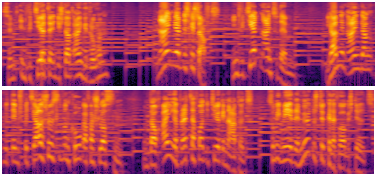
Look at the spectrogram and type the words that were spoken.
Sind Infizierte in die Stadt eingedrungen? Nein, wir haben es geschafft, die Infizierten einzudämmen. Wir haben den Eingang mit dem Spezialschlüssel von Koga verschlossen und auch einige Bretter vor die Tür genagelt, sowie mehrere Möbelstücke davor gestellt.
